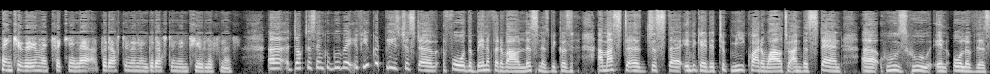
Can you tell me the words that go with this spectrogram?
Thank you very much, Sakina. Good afternoon and good afternoon to your listeners. Uh, Dr. Senkubuge, if you could please just, uh, for the benefit of our listeners, because I must uh, just uh, indicate it took me quite a while to understand uh, who's who in all of this.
